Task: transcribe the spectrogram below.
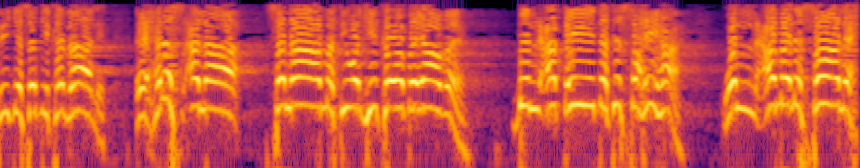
في جسدك ذلك. احرص على سلامة وجهك وبياضه بالعقيدة الصحيحة والعمل الصالح.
